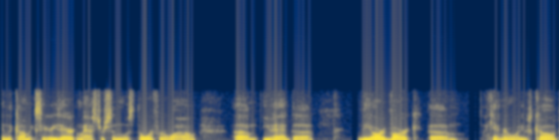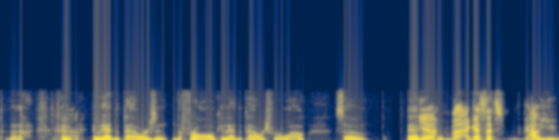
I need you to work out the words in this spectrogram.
in the comic series. Eric Masterson was Thor for a while. Um, you had uh, the Aardvark. Um, I can't remember what he was called. Uh, who who had the powers, and the Frog, who had the powers for a while. So, eh, Yeah. but I guess that's how you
